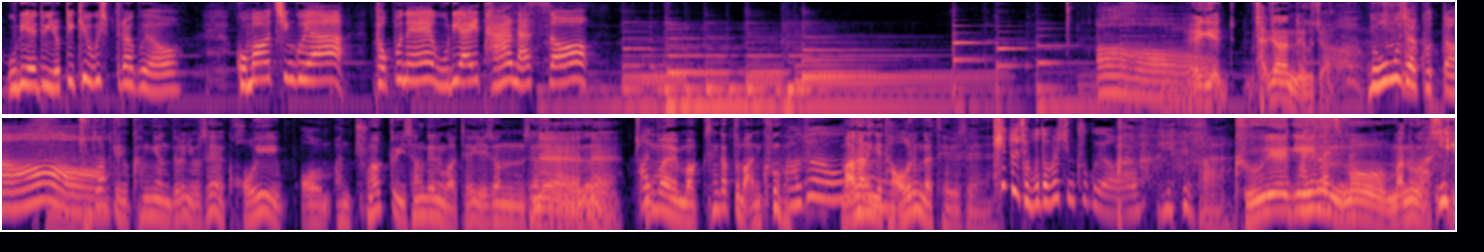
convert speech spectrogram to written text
우리 애도 이렇게 키우고 싶더라고요. 고마워 친구야. 덕분에 우리 아이 다 났어. 아, 애기 잘 자랐네요, 그죠? 너무 잘 컸다. 초등학교 6학년들은 요새 거의 어, 한 중학교 이상 되는 것 같아요. 예전 생각해보면 네, 은 네. 정말 막 생각도 많고 맞아요. 말하는 게 다 어른 같아요 요새. 키도 저보다 훨씬 크고요. 아, 그 얘기는 당연하지만. 뭐 맞는 것 같습니다.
